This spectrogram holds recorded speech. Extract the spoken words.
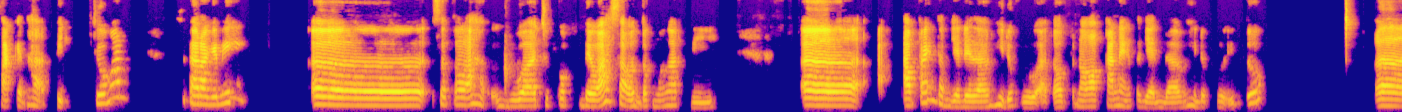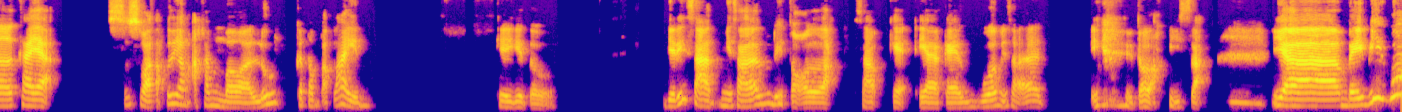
sakit hati cuman sekarang ini uh, setelah gua cukup dewasa untuk mengerti uh, apa yang terjadi dalam hidup lu atau penolakan yang terjadi dalam hidup lu itu uh, kayak sesuatu yang akan membawa lu ke tempat lain. Kayak gitu. Jadi saat misalnya lu ditolak kayak ya kayak gue misalnya ditolak visa. Ya baby gue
